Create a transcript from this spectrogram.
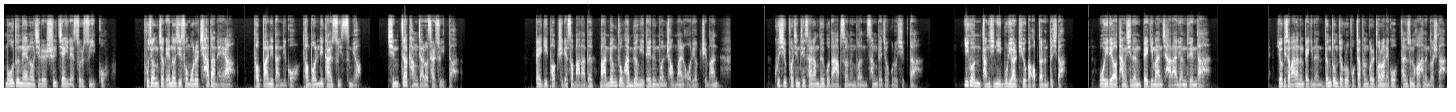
모든 에너지를 실제 일에 쓸수 있고 부정적 에너지 소모를 차단해야 더 빨리 달리고 더 멀리 갈 수 있으며 진짜 강자로 살 수 있다. 빼기 법칙에서 말하듯 만 명 중 한 명이 되는 건 정말 어렵지만 90% 사람들보다 앞서는 건 상대적으로 쉽다. 이건 당신이 무리할 필요가 없다는 뜻이다. 오히려 당신은 빼기만 잘하면 된다. 여기서 말하는 빼기는 능동적으로 복잡한 걸 덜어내고 단순화하는 것이다.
